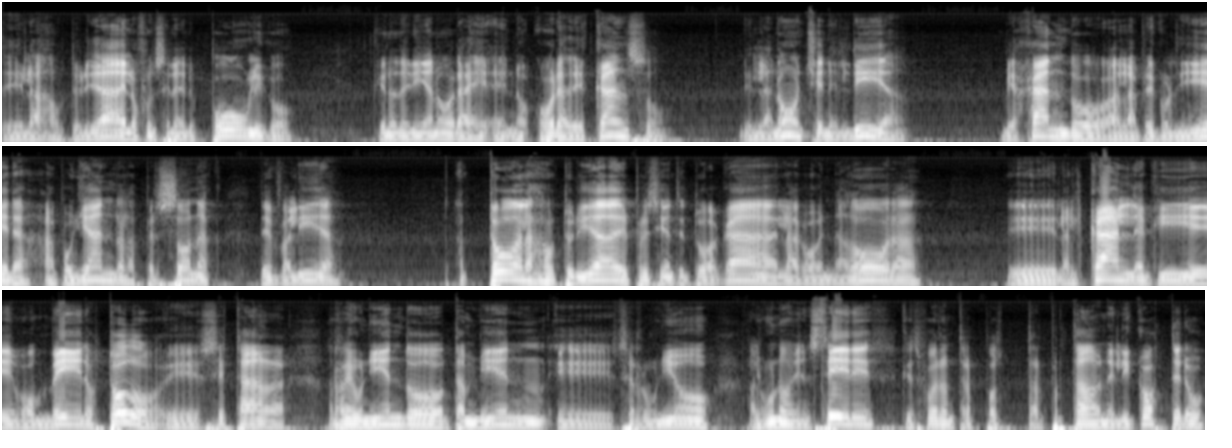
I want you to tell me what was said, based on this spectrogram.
De las autoridades, los funcionarios públicos, que no tenían horas, eh, horas de descanso, en la noche, en el día, viajando a la precordillera, apoyando a las personas desvalidas, a todas las autoridades, el presidente estuvo acá, la gobernadora, eh, el alcalde aquí, eh, bomberos, todo. Se está reuniendo también, se reunió algunos enseres que fueron transportados en helicóptero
